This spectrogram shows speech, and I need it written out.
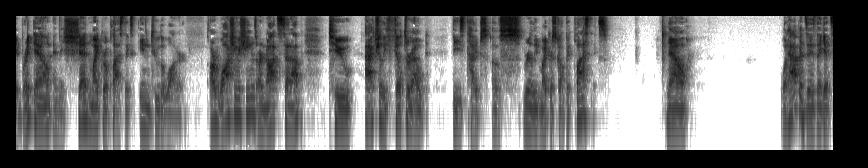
they break down and they shed microplastics into the water. Our washing machines are not set up to actually filter out these types of really microscopic plastics. Now, what happens is they get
